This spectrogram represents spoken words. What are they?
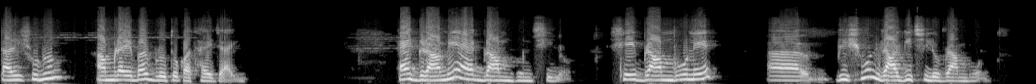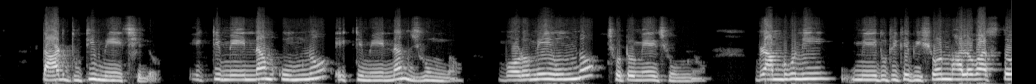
তাই শুনুন, আমরা এবার ব্রত কথায় যাই। এক গ্রামে এক ব্রাহ্মণ ছিল। সেই ব্রাহ্মণের ভীষণ রাগী ছিল ব্রাহ্মণ। তার দুটি মেয়ে ছিল। একটি মেয়ের নাম উম্ন, একটি মেয়ের নাম ঝুমনো। বড় মেয়ে উম্ন, ছোট মেয়ে ঝুমনো। ব্রাহ্মণী মেয়ে দুটিকে ভীষণ ভালোবাসতো,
